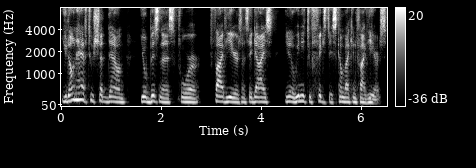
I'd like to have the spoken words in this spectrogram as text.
you don't have to shut down your business for five years and say, guys, you know, we need to fix this, come back in five years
